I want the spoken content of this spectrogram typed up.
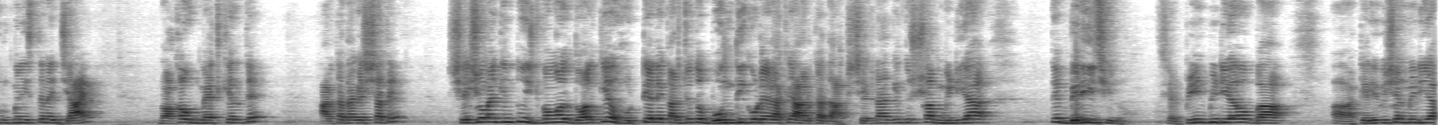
তুর্কমেনিস্তানে যায় নকআউট ম্যাচ খেলতে, আরকাদাগের সাথে, সেই সময় কিন্তু ইস্টবেঙ্গল দলকে হোটেলে কার্যত বন্দি করে রাখে আরকাদাগ। সেটা কিন্তু সব মিডিয়াতে বেরিয়েছিল। সেটা প্রিন্ট মিডিয়া হোক বা টেলিভিশন মিডিয়া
